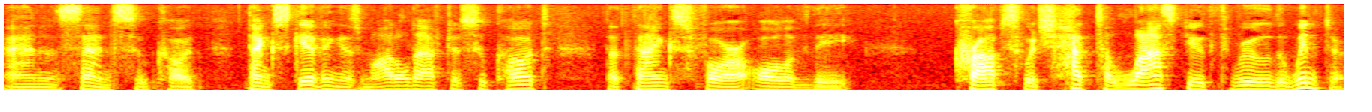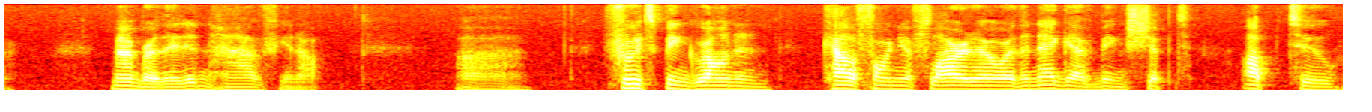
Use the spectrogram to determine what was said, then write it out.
And in a sense, Sukkot, Thanksgiving is modeled after Sukkot. The thanks for all of the crops which had to last you through the winter. Remember, they didn't have, you know, uh, fruits being grown in California, Florida, or the Negev being shipped up to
